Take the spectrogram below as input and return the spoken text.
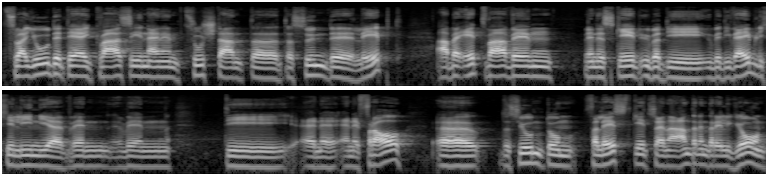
zwar Jude, der quasi in einem Zustand der Sünde lebt, aber etwa wenn, wenn es geht über die, über die weibliche Linie, wenn, wenn die, eine, eine Frau äh, das Judentum verlässt, geht zu einer anderen Religion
